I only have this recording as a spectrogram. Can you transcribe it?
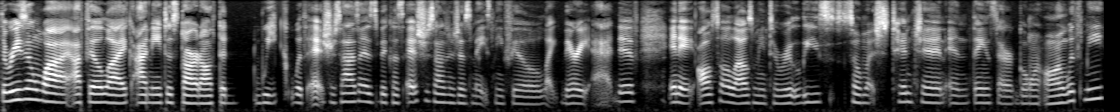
The reason why I feel like I need to start off the week with exercising is because exercising just makes me feel like very active and it also allows me to release so much tension and things that are going on with me.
